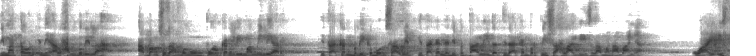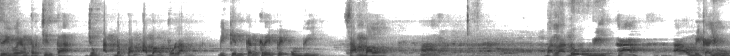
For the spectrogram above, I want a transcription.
Lima tahun ini Alhamdulillah Abang sudah mengumpulkan lima miliar kita akan beli kebun sawit, kita akan jadi petani dan tidak akan berpisah lagi selama-lamanya. Wahai istriku yang tercinta, Jumat depan abang pulang. Bikinkan keripik ubi, sambal. Balado ubi. Ha? Ha, ubi kayu.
